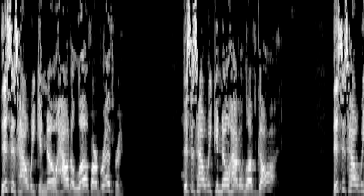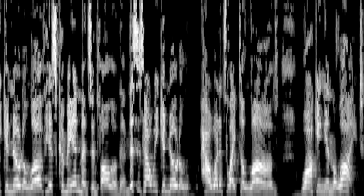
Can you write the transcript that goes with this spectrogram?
This is how we can know how to love our brethren. This is how we can know how to love God. This is how we can know to love His commandments and follow them. This is how we can know to, how, what it's like to love walking in the light.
